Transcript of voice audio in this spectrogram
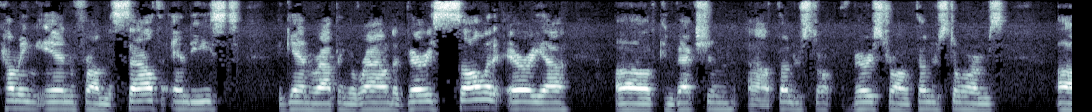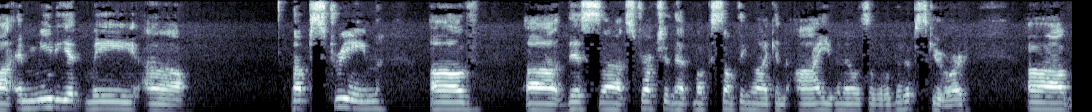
coming in from the south and east, again wrapping around a very solid area of convection, uh, thunderstorm, very strong thunderstorms, uh, immediately uh, upstream of uh, this uh, structure that looks something like an eye, even though it's a little bit obscured. Uh,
